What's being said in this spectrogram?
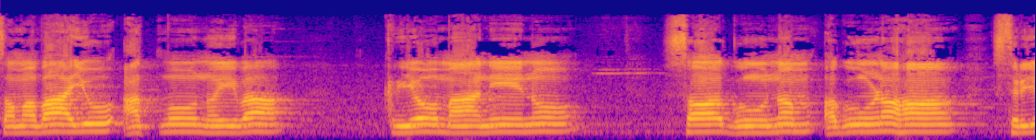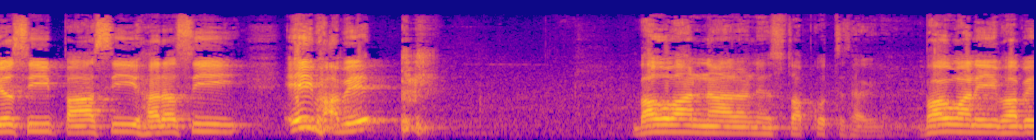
সমবায়ু আত্মনৈবা ক্রিয়মানেন সগুণম অগুণ সৃজসি পাসি হরসি। এইভাবে ভগবান নারায়ণের স্তব করতে থাকবেন। ভগবান এইভাবে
